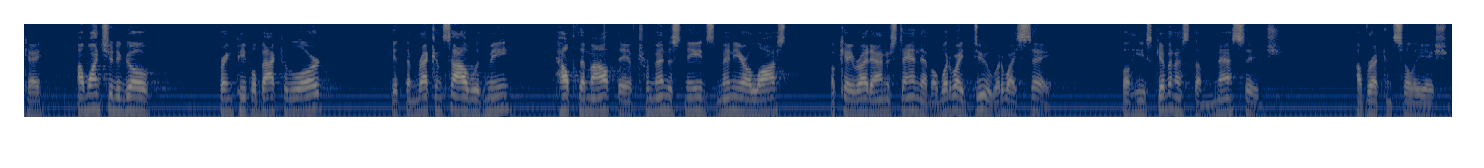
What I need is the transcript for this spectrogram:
Okay? I want you to go bring people back to the Lord, get them reconciled with me, help them out. They have tremendous needs. Many are lost. Okay, right, I understand that, but what do I do? What do I say? Well, He's given us the message of reconciliation.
